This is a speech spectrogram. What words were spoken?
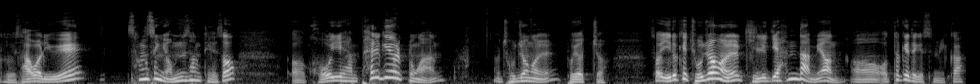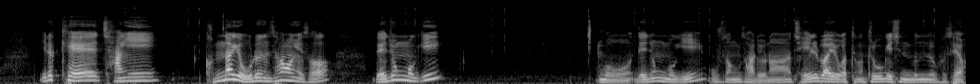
그 4월 이후에 상승이 없는 상태에서 어 거의 한 8개월 동안 조정을 보였죠. 그래서 이렇게 조정을 길게 한다면 어 어떻게 되겠습니까? 이렇게 장이 겁나게 오르는 상황에서 내 종목이 뭐 내 종목이 우성사료나 제일바이오 같은 거 들고 계신 분들 보세요.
